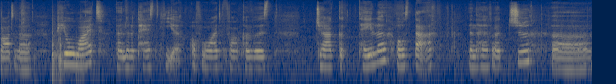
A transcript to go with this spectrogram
got the pure white and the test here off-white for Converse Chuck Taylor All Star and have a two uh,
